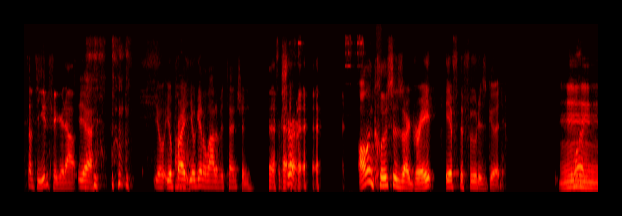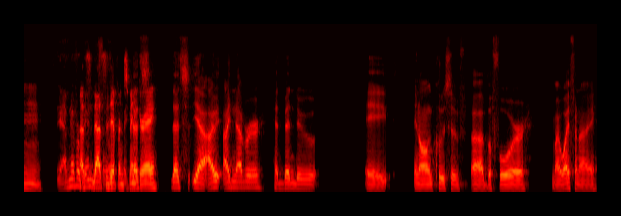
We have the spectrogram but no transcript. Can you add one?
"It's up to you to figure it out." Yeah. You'll you'll probably Oh. you'll get a lot of attention. For sure. All inclusives are great if the food is good. Mm, yeah, I've never that's been. that's the before. difference Like, maker, that's- eh? That's yeah, I I never had been to a an all inclusive uh before my wife and I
